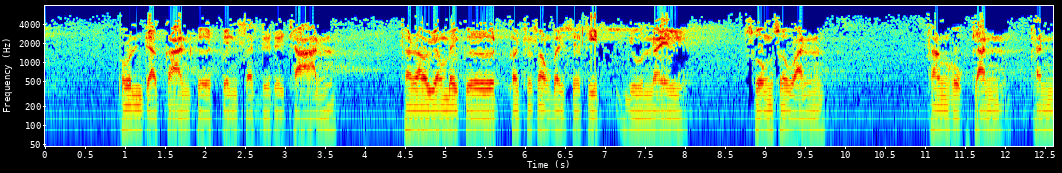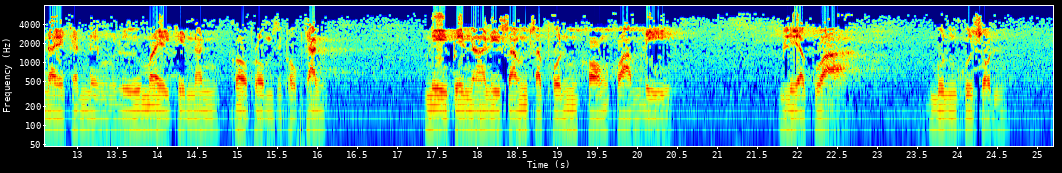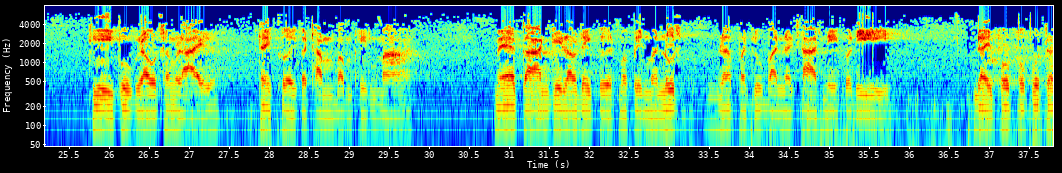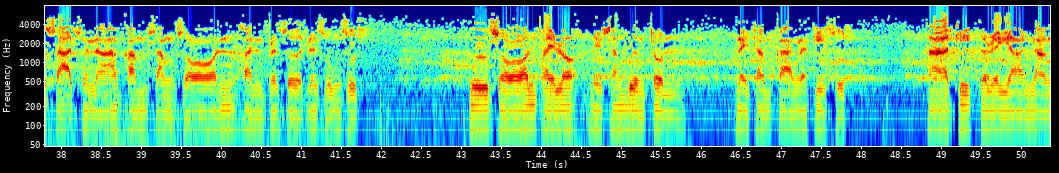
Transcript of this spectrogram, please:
พ้นจากการเกิดเป็นสัตว์เดรัจฉาน ถ้าเรายังไม่เกิดก็จะต้องไปสถิตอยู่ในสวงสวรรค์ ทั้งหกชั้น ชั้นใดชั้นหนึ่ง หรือไม่เช่นนั้นก็พรหมสิบหกชั้น นี่เป็นอานิสงสผลของความดี เรียกว่าบุญกุศล ที่พวกเราทั้งหลายได้เคยกระทำบำเพ็ญมา แม้การที่เราได้เกิดมาเป็นมนุษย์และปัจจุบันชาตินี้ก็ดี ได้พบพระพุทธศาสนาคำสั่งสอนอันประเสริฐและสูงสุด คือสอนไพเราะในทั้งเบื้องต้นในธรรมกลางและที่สุด อาทิกรยานัง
